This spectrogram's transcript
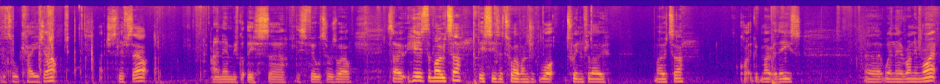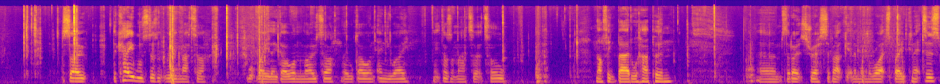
little cage out. That just lifts out. And then we've got this, uh, this filter as well. So here's the motor. This is a 1200 watt twin flow motor. Quite a good motor these uh, when they're running right. So the cables doesn't really matter what way they go on the motor. They will go on anyway. It doesn't matter at all. Nothing bad will happen. Um, so don't stress about getting them on the right spade connectors.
